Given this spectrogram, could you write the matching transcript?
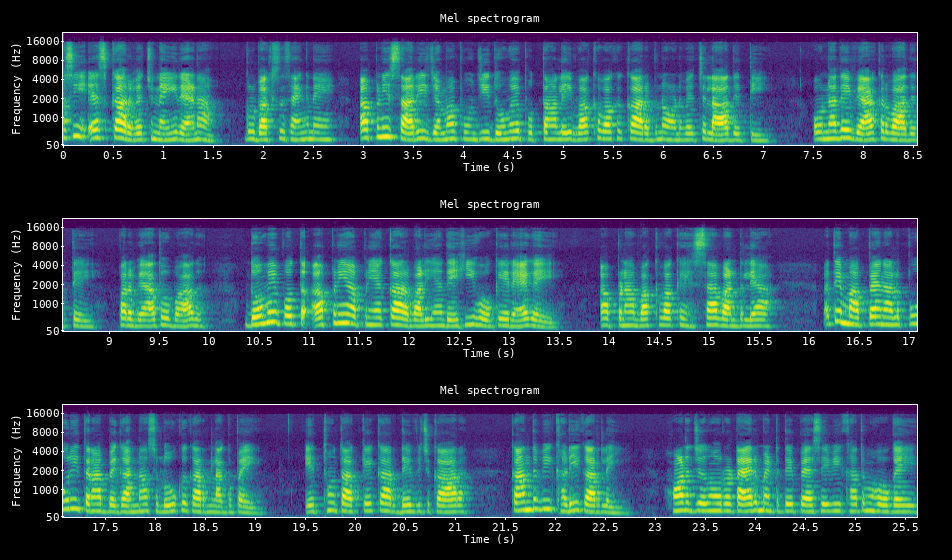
ਅਸੀਂ ਇਸ ਘਰ ਵਿੱਚ ਨਹੀਂ ਰਹਿਣਾ। ਗੁਰਬਖਸ਼ ਸਿੰਘ ਨੇ ਆਪਣੀ ਸਾਰੀ ਜਮ੍ਹਾਂ ਪੂੰਜੀ ਦੋਵੇਂ ਪੁੱਤਾਂ ਲਈ ਵੱਖ-ਵੱਖ ਘਰ ਬਣਾਉਣ ਵਿੱਚ ਲਾ ਦਿੱਤੀ। ਉਹਨਾਂ ਦੇ ਵਿਆਹ ਕਰਵਾ ਦਿੱਤੇ, ਪਰ ਵਿਆਹ ਤੋਂ ਬਾਅਦ ਦੋਵੇਂ ਪੁੱਤ ਆਪਣੀਆਂ-ਆਪਣੀਆਂ ਘਰ ਵਾਲੀਆਂ ਦੇ ਹੀ ਹੋ ਕੇ ਰਹਿ ਗਏ। ਆਪਣਾ ਵੱਖ-ਵੱਖ ਹਿੱਸਾ ਵੰਡ ਲਿਆ ਅਤੇ ਮਾਪਿਆਂ ਨਾਲ ਪੂਰੀ ਤਰ੍ਹਾਂ ਬੇਗਾਨਾ ਸਲੂਕ ਕਰਨ ਲੱਗ ਪਏ। ਇੱਥੋਂ ਤੱਕ ਕਿ ਘਰ ਦੇ ਵਿਚਕਾਰ ਕੰਧ ਵੀ ਖੜੀ ਕਰ ਲਈ। ਹੁਣ ਜਦੋਂ ਰਿਟਾਇਰਮੈਂਟ ਦੇ ਪੈਸੇ ਵੀ ਖਤਮ ਹੋ ਗਏ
